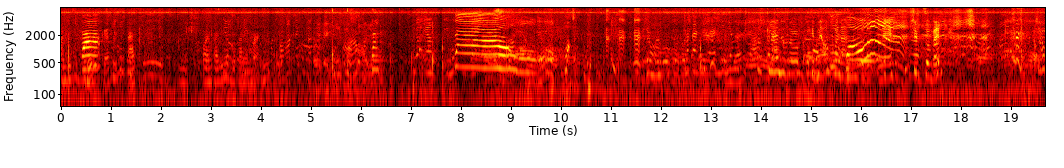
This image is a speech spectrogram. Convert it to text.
habis itu kasih kasih. Kalau yang tadi mah bukan emaknya. Kleine so, gib mir auch. Nee, schiebt so weg. Schau,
